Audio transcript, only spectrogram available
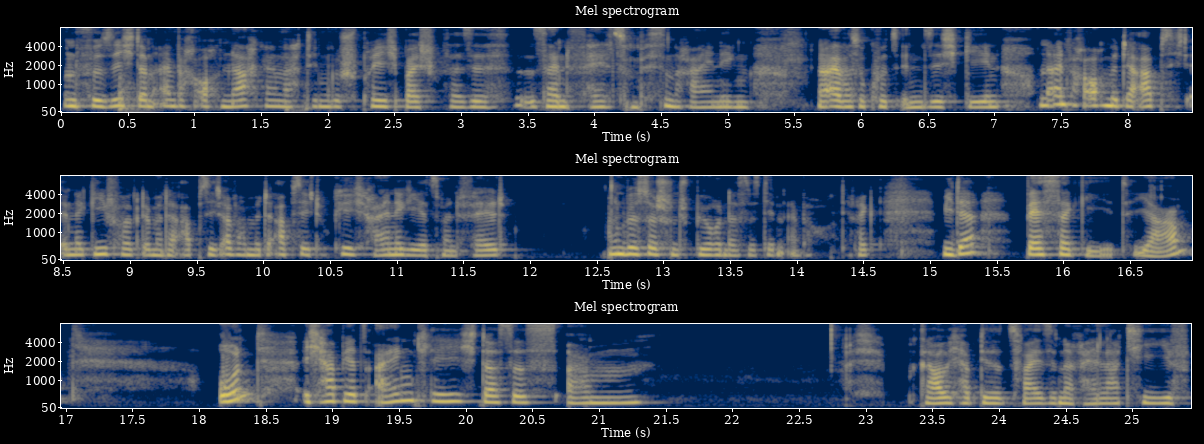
und für sich dann einfach auch im Nachgang nach dem Gespräch beispielsweise sein Feld so ein bisschen reinigen und einfach so kurz in sich gehen und einfach auch mit der Absicht, Energie folgt immer der Absicht, einfach mit der Absicht, okay, ich reinige jetzt mein Feld und wirst du schon spüren, dass es denen einfach auch direkt wieder besser geht, ja. Und ich habe jetzt eigentlich, dass es ähm, glaube, ich habe diese zwei Sinne relativ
